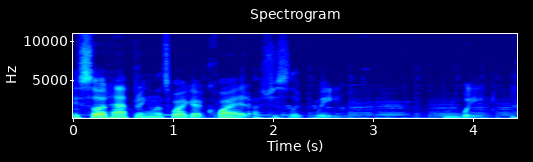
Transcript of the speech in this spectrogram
I saw it happening and that's why I got quiet. I was just like, wait. Wait.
